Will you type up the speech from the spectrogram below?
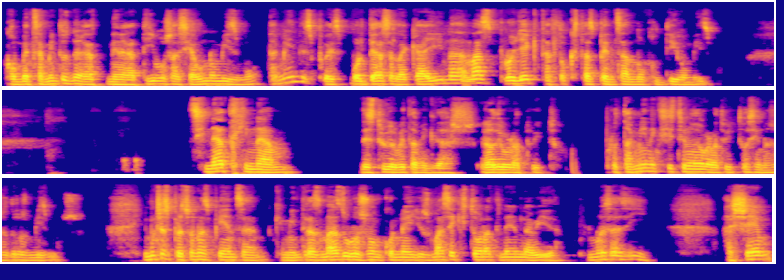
con pensamientos negativos hacia uno mismo, también después volteas a la calle y nada más proyectas lo que estás pensando contigo mismo. Sinat Hinam destruir el Betamigdash, el odio gratuito. Pero también existe un odio gratuito hacia nosotros mismos. Y muchas personas piensan que mientras más duros son con ellos, más éxito van a tener en la vida. No es así. Hashem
